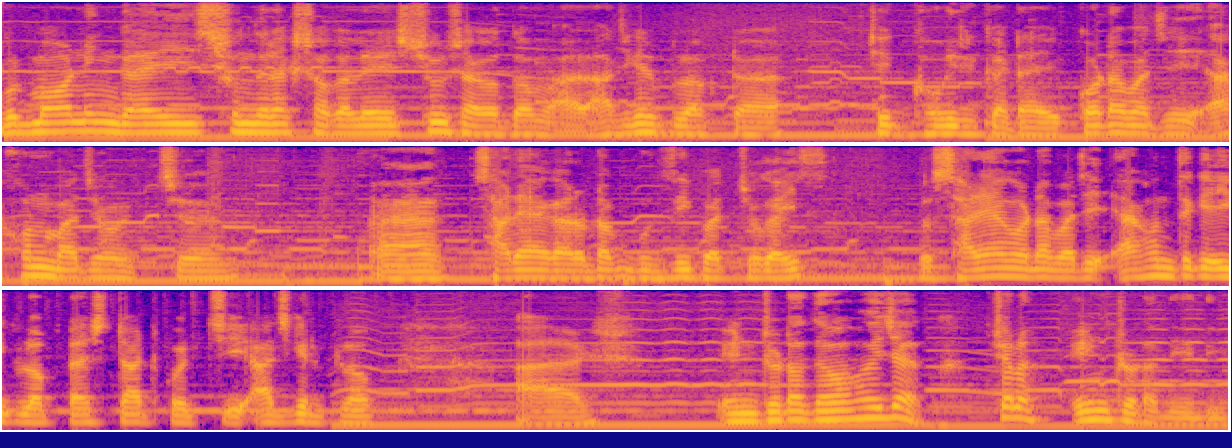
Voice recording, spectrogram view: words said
গুড মর্নিং গাইজ সুন্দর এক সকালে সুস্বাগতম। আর আজকের ব্লগটা ঠিক ঘড়ির কাটায় কটা বাজে? এখন বাজে হচ্ছে সাড়ে এগারোটা। বুঝতেই পারছ গাইস তো সাড়ে এগারোটা বাজে। এখন থেকে এই ব্লগটা স্টার্ট করছি, আজকের ব্লগ আর ইন্ট্রোটা দেওয়া হয়ে যাক। চলো ইন্ট্রোটা দিয়ে দিই।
